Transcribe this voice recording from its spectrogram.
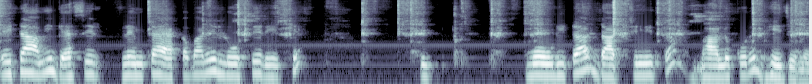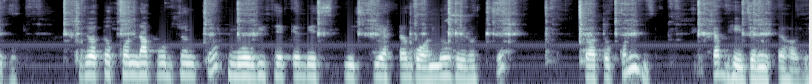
এটা আমি গ্যাসের ফ্লেমটা একেবারে লোতে রেখে মৌরিটা, দারচিনিটা ভালো করে ভেজে নেব। যতক্ষণ না পর্যন্ত মৌরি থেকে বেশ মিষ্টি একটা গন্ধ বেরোচ্ছে, ততক্ষণ এটা ভেজে নিতে হবে।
